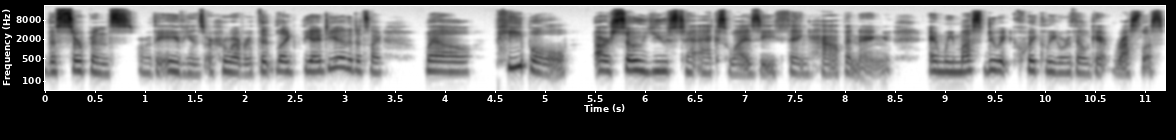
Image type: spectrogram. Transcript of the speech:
the serpents or the avians or whoever that like the idea that it's like, well, people are so used to XYZ thing happening and we must do it quickly or they'll get restless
